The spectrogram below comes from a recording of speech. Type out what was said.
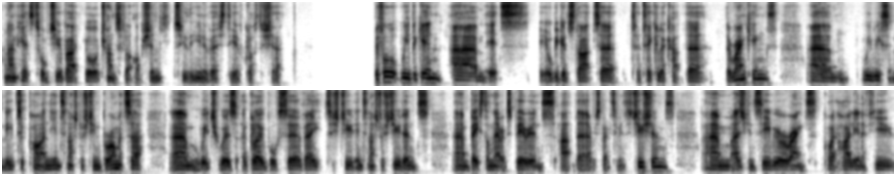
and I'm here to talk to you about your transfer options to the University of Gloucestershire. Before we begin, um, it's it'll be good start to to take a look at the the rankings. Um, we recently took part in the International Student Barometer, um, which was a global survey to student, international students um, based on their experience at their respective institutions. Um, as you can see, we were ranked quite highly in a few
